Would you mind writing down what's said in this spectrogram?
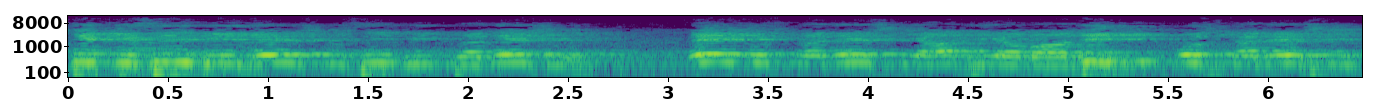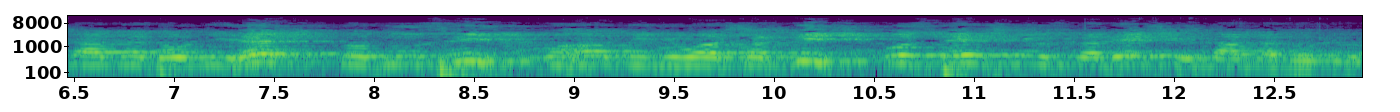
कि किसी भी देश, किसी भी प्रदेश में एक उस प्रदेश की आधी आबादी उस प्रदेश की ताकत होती है तो दूसरी वहाँ की युवा शक्ति उस देश की, उस प्रदेश की ताकत होती है।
